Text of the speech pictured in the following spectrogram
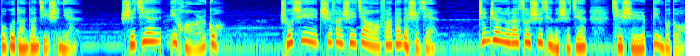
不过短短几十年，时间一晃而过，除去吃饭、睡觉、发呆的时间，真正用来做事情的时间其实并不多。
